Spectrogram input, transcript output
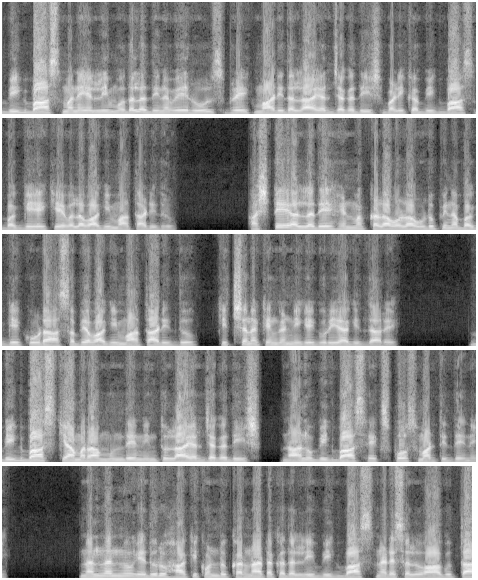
ಬಿಗ್ ಬಾಸ್ ಮನೆಯಲ್ಲಿ ಮೊದಲ ದಿನವೇ ರೂಲ್ಸ್ ಬ್ರೇಕ್ ಮಾಡಿದ ಲಾಯರ್ ಜಗದೀಶ್ ಬಳಿಕ ಬಿಗ್ ಬಾಸ್ ಬಗ್ಗೆಯೇ ಕೇವಲವಾಗಿ ಮಾತಾಡಿದ್ರು. ಅಷ್ಟೇ ಅಲ್ಲದೆ ಹೆಣ್ಮಕ್ಕಳ ಒಳ ಉಡುಪಿನ ಬಗ್ಗೆ ಕೂಡ ಅಸಭ್ಯವಾಗಿ ಮಾತಾಡಿದ್ದು ಕಿಚ್ಚನ ಕೆಂಗಣ್ಣಿಗೆ ಗುರಿಯಾಗಿದ್ದಾರೆ. ಬಿಗ್ ಬಾಸ್ ಕ್ಯಾಮರಾ ಮುಂದೆ ನಿಂತು ಲಾಯರ್ ಜಗದೀಶ್, ನಾನು ಬಿಗ್ ಬಾಸ್ ಎಕ್ಸ್ಪೋಸ್ ಮಾಡ್ತಿದ್ದೇನೆ. ನನ್ನನ್ನು ಎದುರು ಹಾಕಿಕೊಂಡು ಕರ್ನಾಟಕದಲ್ಲಿ ಬಿಗ್ ಬಾಸ್ ನಡೆಸಲು ಆಗುತ್ತಾ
